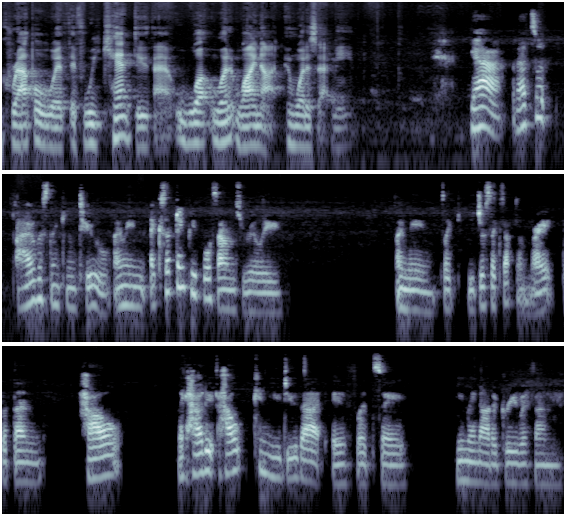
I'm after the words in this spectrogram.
grapple with if we can't do that, what, what, why not? And what does that mean? Yeah, that's what I was thinking too. I mean, accepting people sounds really, I mean, it's like you just accept them, right? But then how like how do how can you do that if let's say you may not agree with them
